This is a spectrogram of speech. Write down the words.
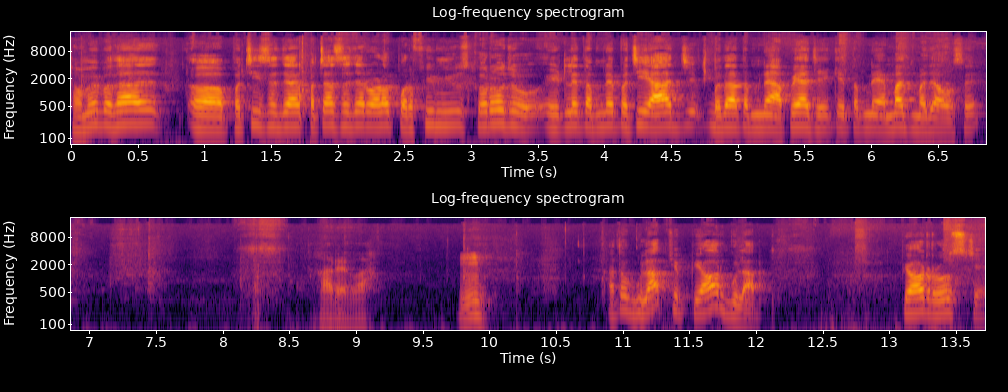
તમે બધા પચીસ હજાર પચાસ હજાર વાળો પરફ્યુમ યુઝ કરો છો એટલે તમને પછી આ જ બધા તમને આપ્યા છે કે તમને એમાં જ મજા આવશે. અરે વાહ. હમ. આ તો ગુલાબ છે પ્યોર ગુલાબ. પ્યોર રોઝ છે.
